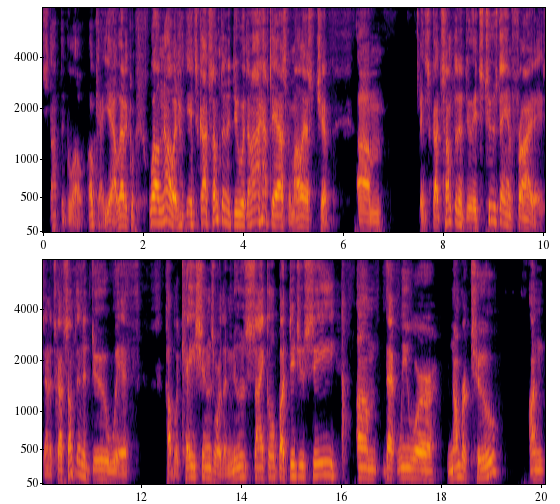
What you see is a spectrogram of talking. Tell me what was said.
Stop the glow. Okay, yeah, let it go. Well, no, it it's got something to do with, and I have to ask him. I'll ask Chip. Um, it's got something to do. It's Tuesday and Fridays, and it's got something to do with publications or the news cycle. But did you see um, that we were number two on?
